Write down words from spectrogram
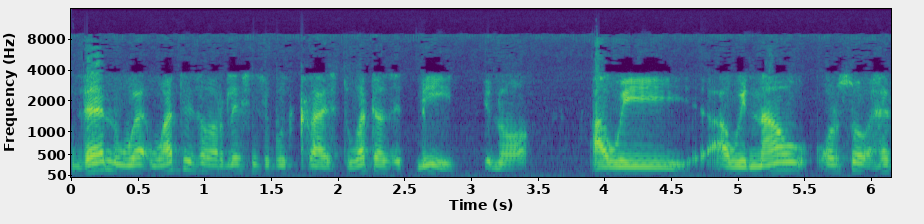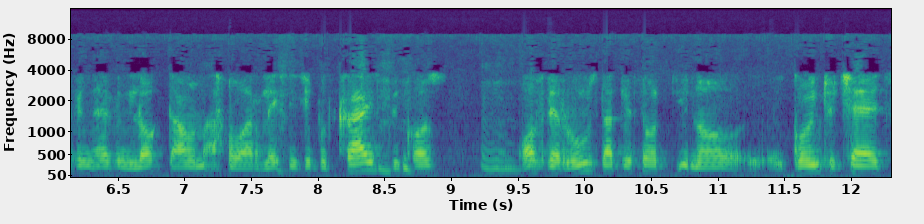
then what is our relationship with Christ? What does it mean? You know, are we are we now also having having locked down our relationship with Christ because mm-hmm. of the rules that we thought you know going to church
